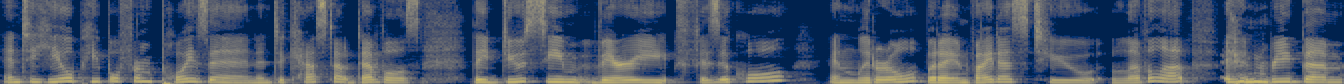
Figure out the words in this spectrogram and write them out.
and to heal people from poison and to cast out devils. They do seem very physical and literal, but I invite us to level up and read them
